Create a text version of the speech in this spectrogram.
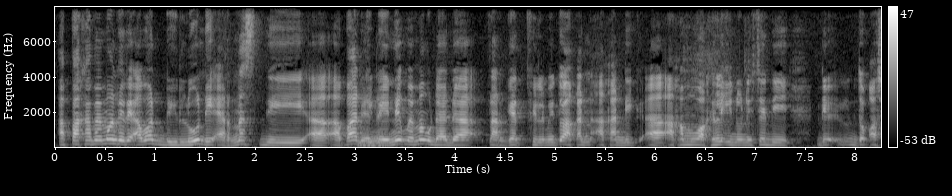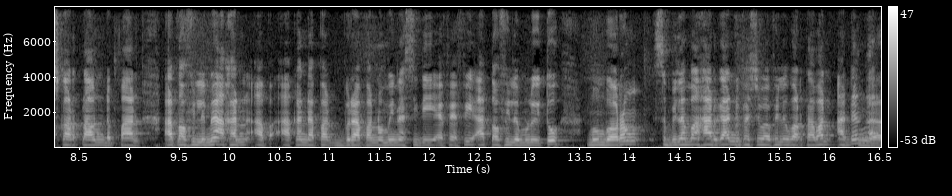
Apakah memang dari awal di lu di Ernest di uh, apa di Benik memang udah ada target film itu akan akan di, uh, akan mewakili Indonesia di, di untuk Oscar tahun depan atau filmnya akan akan dapat beberapa nominasi di FFI atau film lu itu memborong sembilan penghargaan di Festival Film Wartawan ada nggak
